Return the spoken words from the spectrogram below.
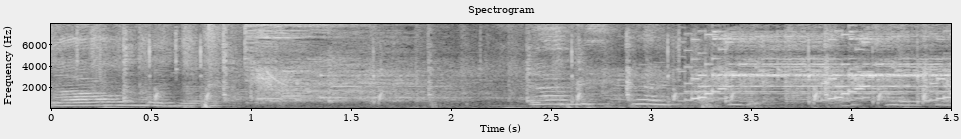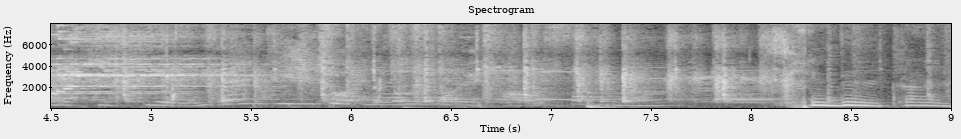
Dağılmadı. Ben bir süper. Bence hiç oynamamayı alsam mı? Sen kendi.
